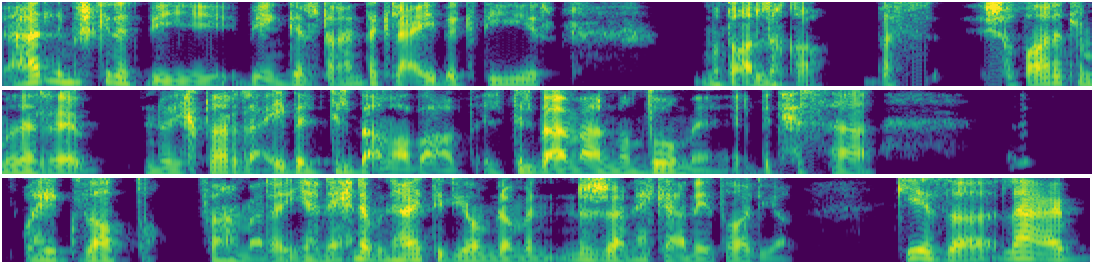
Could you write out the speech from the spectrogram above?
هذه المشكلة ب- بإنجلترا عندك لعيبة كتير متألقة بس شطارة المدرب إنه يختار لعيبة اللي بتلبق مع بعض اللي بتلبق مع المنظومة اللي بتحسها وهيك ظابطة فاهم علي؟ يعني إحنا بنهاية اليوم لما نرجع نحكي عن إيطاليا كيزا لاعب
